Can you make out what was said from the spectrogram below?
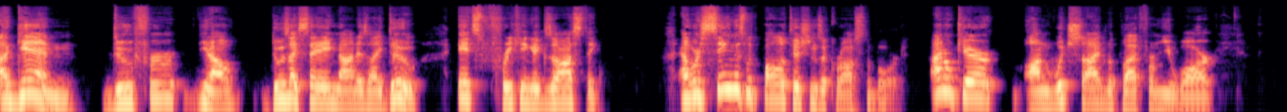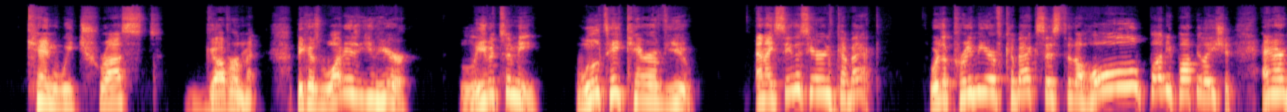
Again, do for, you know, do as I say, not as I do. It's freaking exhausting. And we're seeing this with politicians across the board. I don't care on which side of the platform you are. Can we trust government? Because what is you hear? Leave it to me. We'll take care of you. And I see this here in Quebec, where the premier of Quebec says to the whole bloody population, and our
